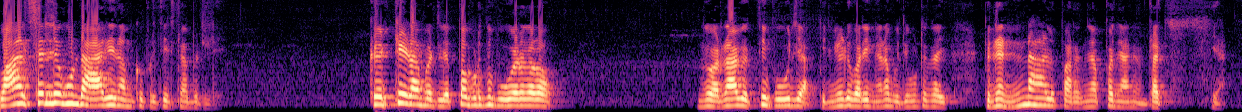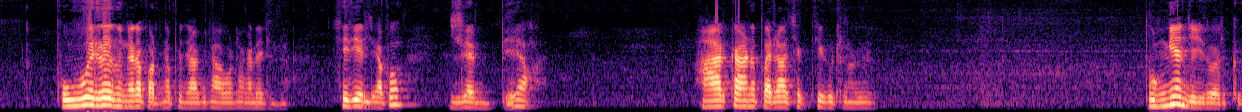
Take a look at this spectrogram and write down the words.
വാത്സല്യം കൊണ്ട് ആരെയും നമുക്ക് പിടിച്ചിരുത്താൻ പറ്റില്ലേ? കെട്ടിയിടാൻ പറ്റില്ല? ഇപ്പം ഇവിടുന്ന് പോകരുതോ എന്ന് പറഞ്ഞാൽ ആ വ്യക്തി പോവില്ല. പിന്നീട് പറയും ഇങ്ങനെ ബുദ്ധിമുട്ടുണ്ടായി. പിന്നെ എന്നാൾ പറഞ്ഞപ്പോൾ ഞാൻ എന്താ പോവരുതെന്ന് ഇങ്ങനെ പറഞ്ഞപ്പോൾ ഞാൻ പിന്നെ അതുകൊണ്ട് അങ്ങനെ ഇരുന്ന. ശരിയല്ലേ? അപ്പോൾ ലഭ്യ. ആർക്കാണ് പരാശക്തി കിട്ടുന്നത്? പുണ്യം ചെയ്തവർക്ക്.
